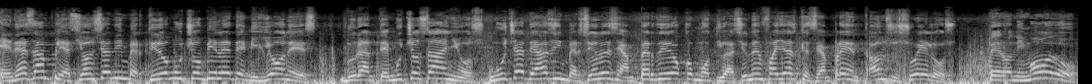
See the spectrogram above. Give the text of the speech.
En esa ampliación se han invertido muchos miles de millones durante muchos años. Muchas de esas inversiones se han perdido con motivación en fallas que se han presentado en sus suelos. Pero ni modo,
